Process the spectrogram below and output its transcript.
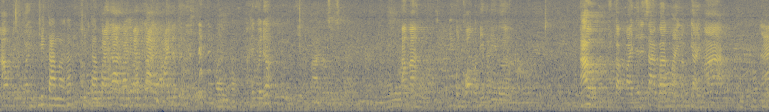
เอาไปไว้ชิดตามมาครับ ชิดตามไปได้ไปไปไม่ได้ไปแล้วโดนทุบไปครับให้รวยเด้อเยี่ยมมากสู้ๆเอามานี่หมดเคราะห์วันนี้พอดีเลย เอานี่กลับไปจะได้สร้างบ้านใหม่หลังใหญ่มากนะ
